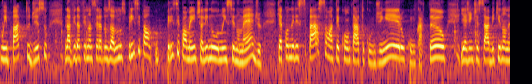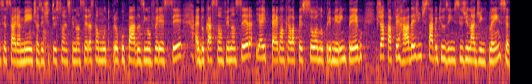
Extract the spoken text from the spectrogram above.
O impacto disso na vida financeira dos alunos, principal, principalmente ali no, no, ensino médio, que é quando eles passam a ter contato com dinheiro, com cartão, e a gente sabe que não necessariamente as instituições financeiras estão muito preocupadas em oferecer a educação financeira, e aí pegam aquela pessoa no primeiro emprego que já está ferrada, e a gente sabe que os índices de inadimplência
